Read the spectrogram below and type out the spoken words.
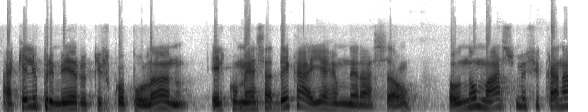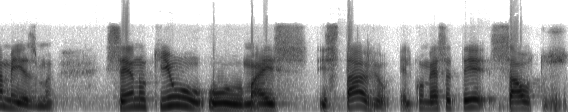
aquele primeiro que ficou pulando, ele começa a decair a remuneração, ou no máximo ficar na mesma. Sendo que o, o mais estável, ele começa a ter saltos,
